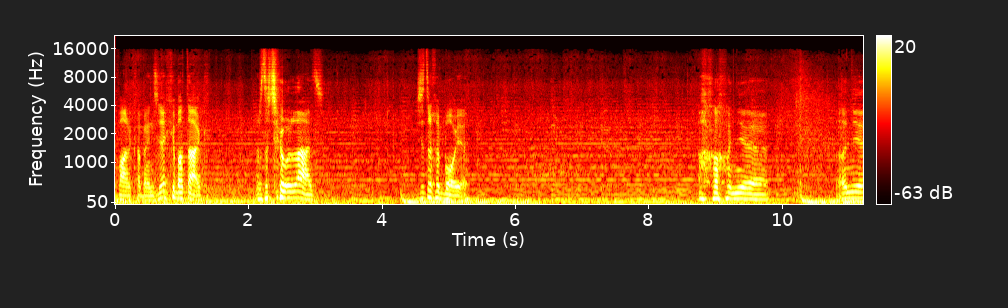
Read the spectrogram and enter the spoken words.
walka będzie? Chyba tak. Aż zaczęło lać. Ja się trochę boję. O nie. O nie.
